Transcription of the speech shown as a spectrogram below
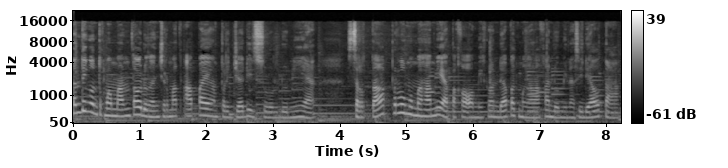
penting untuk memantau dengan cermat apa yang terjadi di seluruh dunia serta perlu memahami apakah Omicron dapat mengalahkan dominasi Delta.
